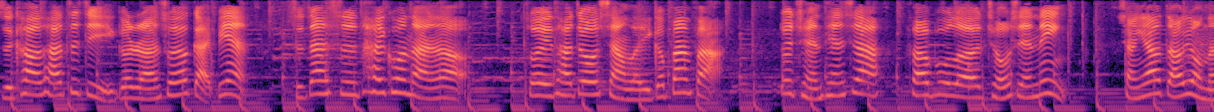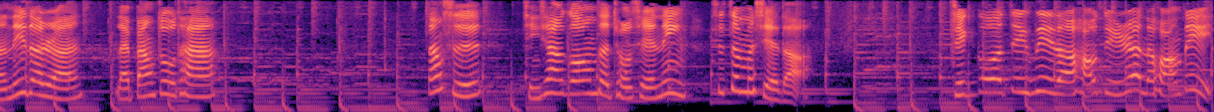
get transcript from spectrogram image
只靠他自己一个人说要改变，实在是太困难了。所以他就想了一个办法，对全天下发布了求贤令，想要找有能力的人来帮助他。当时秦孝公的求贤令是这么写的：秦国经历了好几任的皇帝。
